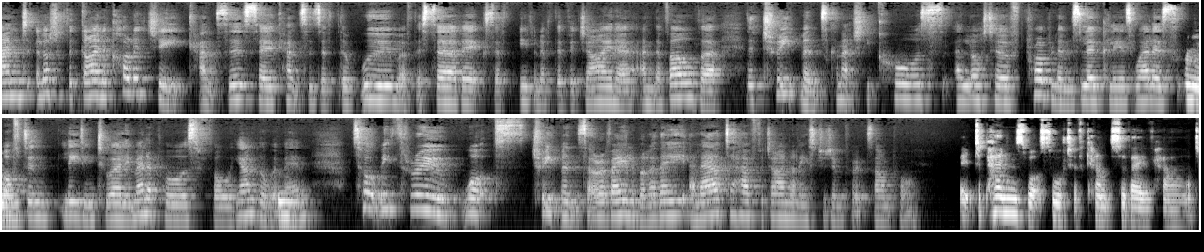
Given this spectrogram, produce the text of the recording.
and a lot of the gynecology cancers, so cancers of the womb, of the cervix, of even of the vagina and the vulva, the treatments can actually cause a lot of problems locally as well as mm. often leading to early menopause for younger women. Mm. Talk me through what treatments are available. Are they allowed to have vaginal estrogen, for example? It depends what sort of cancer they've had.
